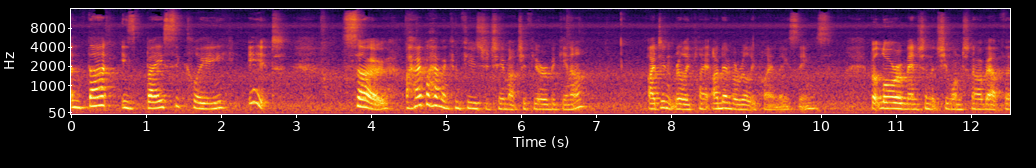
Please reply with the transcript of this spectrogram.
and that is basically it. So I hope I haven't confused you too much if you're a beginner. I didn't really plan, I never really plan these things. But Laura mentioned that she wanted to know about the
